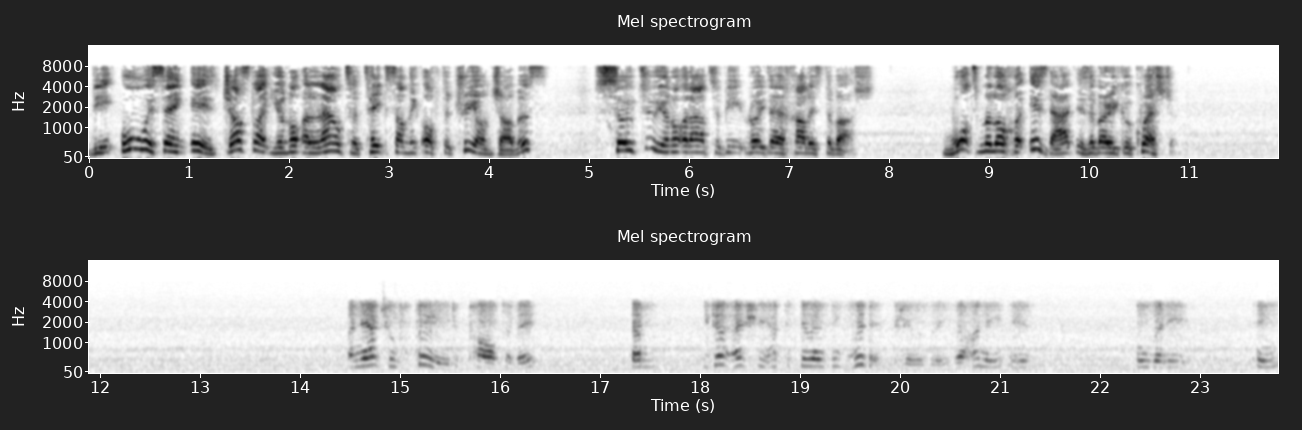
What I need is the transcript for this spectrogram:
The, all we're saying is, just like you're not allowed to take something off the tree on Shabbos, so too you're not allowed to be roideh chalis devash. What malacha is that is a very good question. And the actual food part of it, um, you don't actually have to do anything with it, presumably. The honey is already in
